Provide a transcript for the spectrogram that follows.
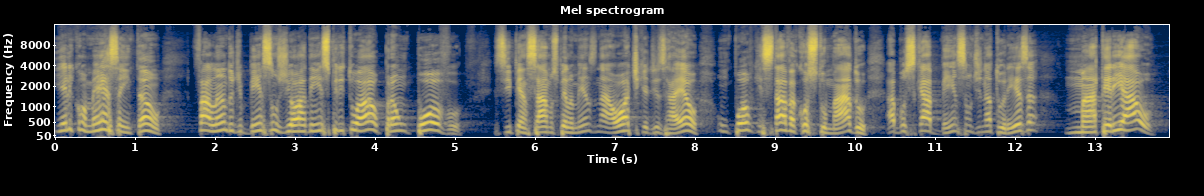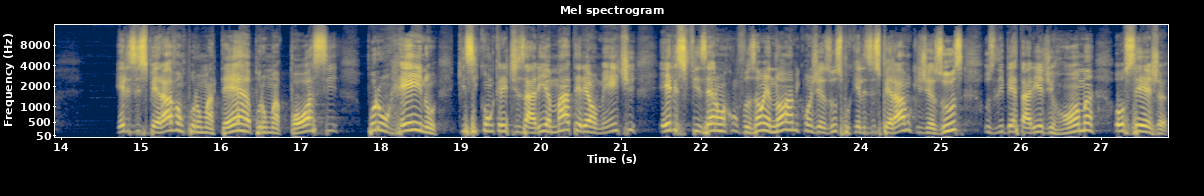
E ele começa então falando de bênçãos de ordem espiritual para um povo se pensarmos pelo menos na ótica de Israel, um povo que estava acostumado a buscar a bênção de natureza material. Eles esperavam por uma terra, por uma posse, por um reino que se concretizaria materialmente. Eles fizeram uma confusão enorme com Jesus, porque eles esperavam que Jesus os libertaria de Roma. Ou seja,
